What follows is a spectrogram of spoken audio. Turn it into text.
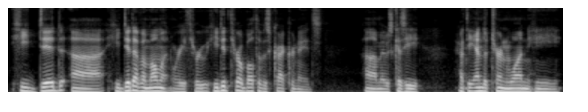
he did uh, he did have a moment where he threw he did throw both of his crack grenades. Um, it was because he at the end of turn one he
